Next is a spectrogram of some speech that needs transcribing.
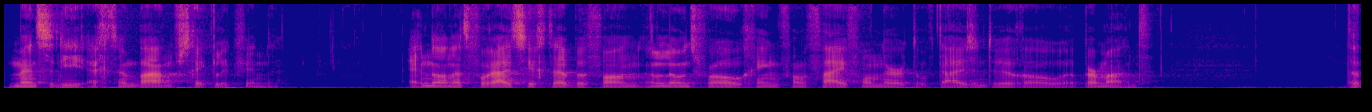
mensen die echt hun baan verschrikkelijk vinden. En dan het vooruitzicht hebben van een loonsverhoging van 500 of 1000 euro eh, per maand. Dat,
